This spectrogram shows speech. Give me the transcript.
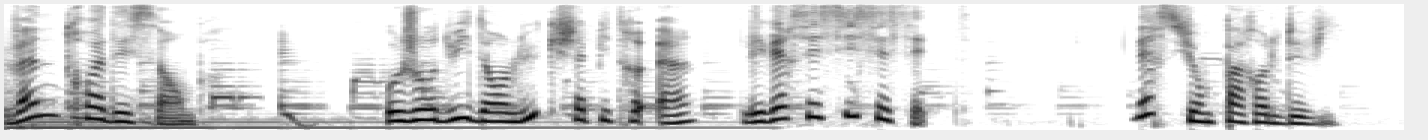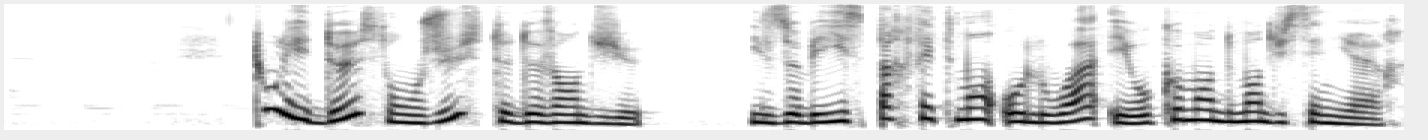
23 décembre. Aujourd'hui dans Luc chapitre 1, les versets 6 et 7. Version parole de vie. Tous les deux sont justes devant Dieu. Ils obéissent parfaitement aux lois et aux commandements du Seigneur.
